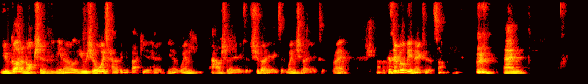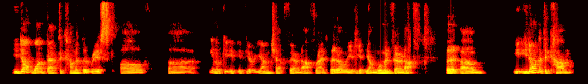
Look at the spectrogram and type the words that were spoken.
you've got an option you know you should always have in your back of your head you know when how should i exit? Should i exit? When should i exit? Right? Uh, because there will be an exit at some point. And you don't want that to come at the risk of uh, you know if, if, you're a young chap fair enough right? But a young woman fair enough. But um, you, you don't want that to come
